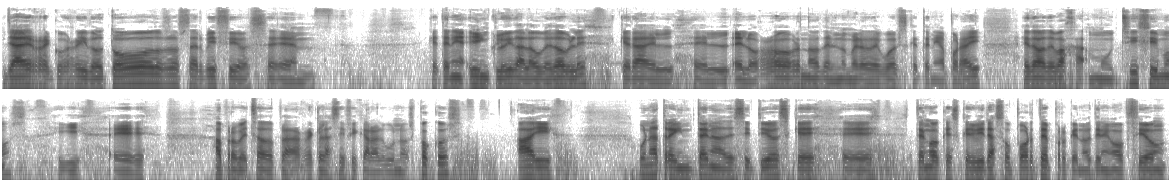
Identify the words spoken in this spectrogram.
ya he recorrido todos los servicios que tenía incluida la W, que era el, el, horror ¿no? del número de webs que tenía por ahí. He dado de baja muchísimos y he aprovechado para reclasificar algunos pocos. Hay una treintena de sitios que eh, tengo que escribir a soporte porque no tienen opción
